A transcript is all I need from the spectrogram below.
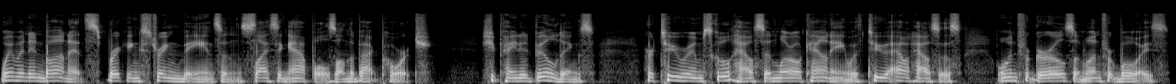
women in bonnets breaking string beans and slicing apples on the back porch. She painted buildings, her two room schoolhouse in Laurel County with two outhouses, one for girls and one for boys,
